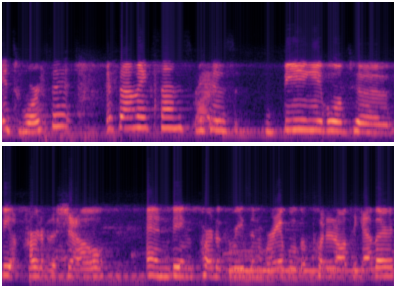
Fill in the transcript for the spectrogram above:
it's worth it, if that makes sense. Right. Because being able to be a part of the show and being part of the reason we're able to put it all together,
